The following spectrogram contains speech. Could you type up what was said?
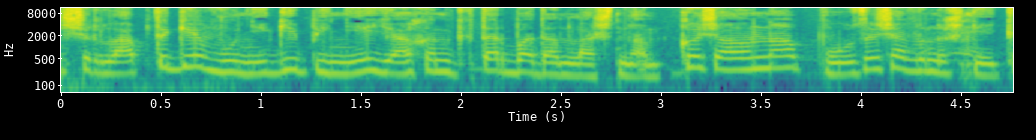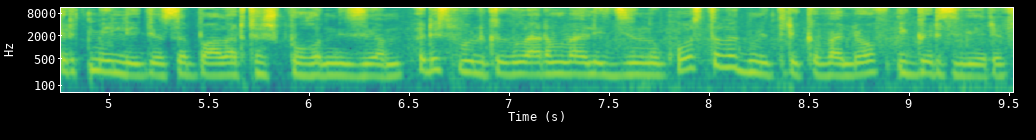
шырлаптыге вуниге пине яхын гектар баданлашны. Кыш алына пузы шаврынышне кертмеледезі балыртыш бұғын Республика Гларм Валидина Костова, Дмитрий Ковалев, Игорь Зверев.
